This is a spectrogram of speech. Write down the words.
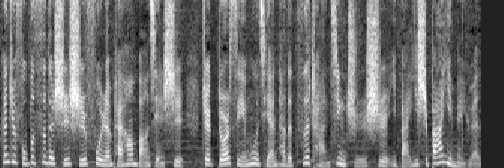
根据福布斯的实时富人排行榜显示，Jack Dorsey 目前他的资产净值是一百一十八亿美元，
